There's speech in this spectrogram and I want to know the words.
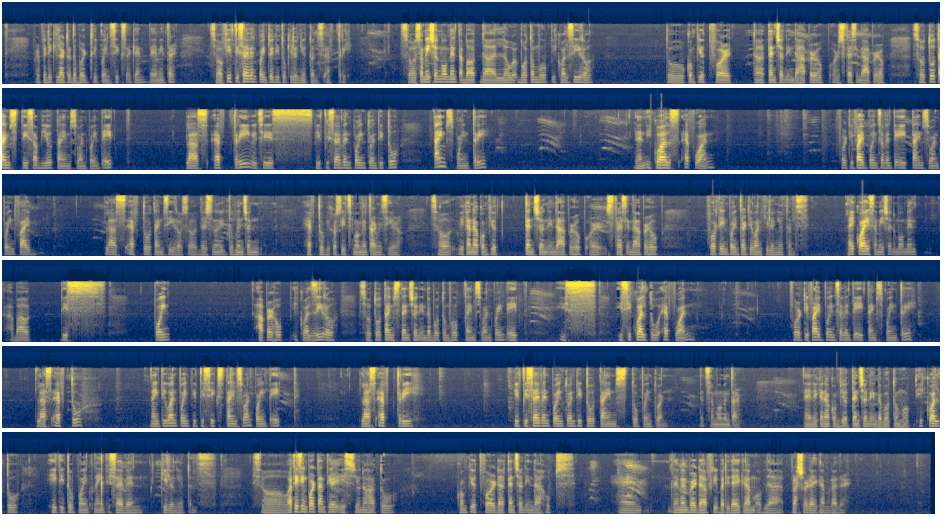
perpendicular to the board 3.6 again, diameter. So 57.22 kilonewtons F3. So summation moment about the lower bottom hoop equals 0 to compute for the tension in the upper hoop or stress in the upper hoop. So 2 times T sub U times 1.8 plus F3 which is 57.22 times 0.3 then equals F1 45.78 times 1.5 plus F2 times 0 so there's no need to mention F2 because its moment arm is 0. So we can now compute tension in the upper hoop or stress in the upper hoop. 14.31 kilonewtons. Likewise, summation moment about this point upper hoop equals 0 so 2 times tension in the bottom hoop times 1.8 is is equal to F1 45.78 times 0.3 plus F2 91.56 times 1.8 plus F3 57.22 times 2.1 that's the moment arm and we can now compute tension in the bottom hoop equal to 82.97 kilonewtons. So what is important here is you know how to compute for the tension in the hoops and remember the free body diagram of the pressure diagram rather.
